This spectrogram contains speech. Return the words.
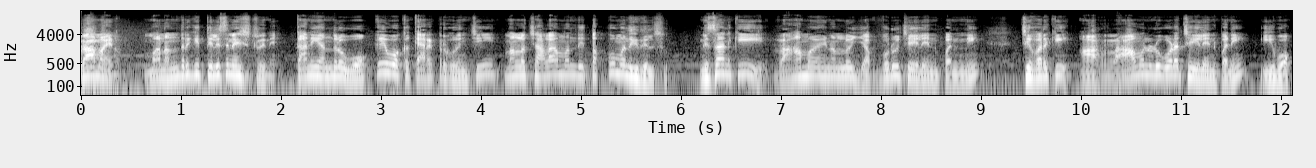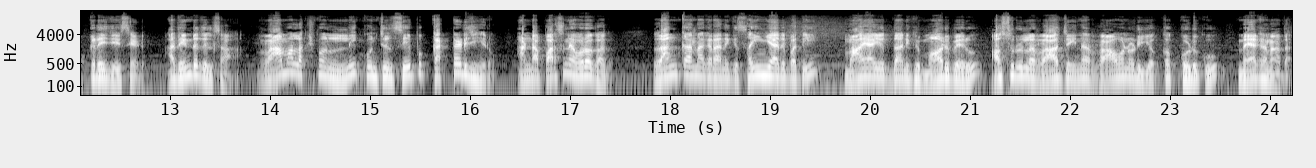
రామాయణం. మనందరికీ తెలిసిన హిస్టరీనే. కానీ అందులో ఒకే ఒక క్యారెక్టర్ గురించి మనలో చాలా మంది తక్కువ మందికి తెలుసు. నిజానికి రామాయణంలో ఎవ్వరూ చేయలేని పనిని చివరికి ఆ రావణుడు కూడా చేయలేని పని ఈ ఒక్కడే చేశాడు. అదేంటో తెలుసా? రామ లక్ష్మణుల్ని కొంచెం సేపు కట్టడి చేయడం. అండ్ ఆ పర్సన్ ఎవరో కాదు. లంకా నగరానికి సైన్యాధిపతి మాయాయుద్ధానికి మారుపేరు అసురుల రాజైన రావణుడి యొక్క కొడుకు మేఘనాథ.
